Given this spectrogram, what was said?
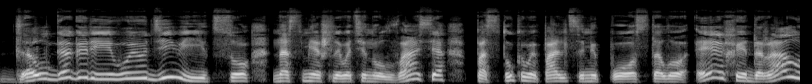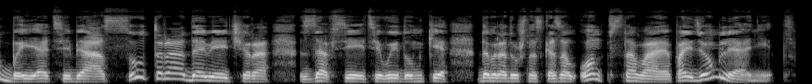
«Долгогривую девицу!» — насмешливо тянул Вася, постуковая пальцами по столу. «Эх, и драл бы я тебя с утра до вечера за все эти выдумки!» — добродушно сказал он, вставая. «Пойдем, Леонид?»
